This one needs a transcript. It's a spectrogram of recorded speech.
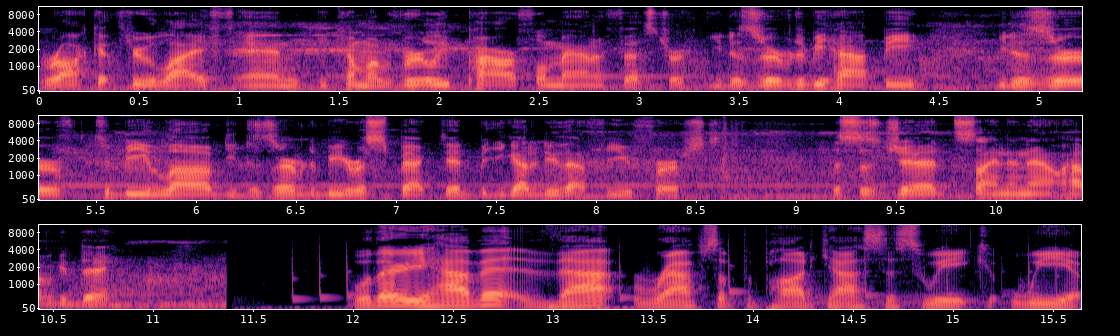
rocket through life and become a really powerful manifester. You deserve to be happy, you deserve to be loved, you deserve to be respected, but you got to do that for you first. This is Jed signing out. Have a good day. Well, there you have it. That wraps up the podcast this week. We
